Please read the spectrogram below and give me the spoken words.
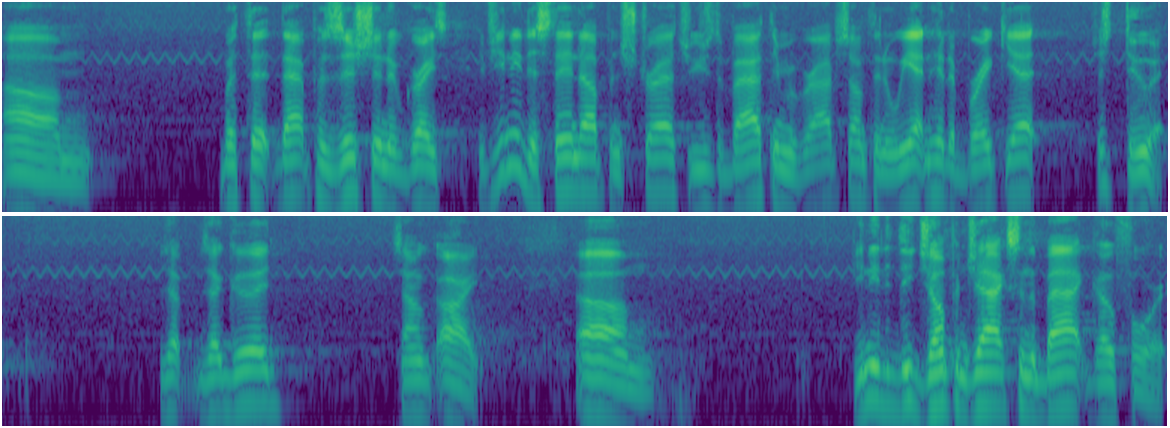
Um, but that, that position of grace, if you need to stand up and stretch or use the bathroom or grab something and we hadn't hit a break yet, just do it. Is that, is that good? Sound all right. Um, if you need to do jumping jacks in the back, go for it.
